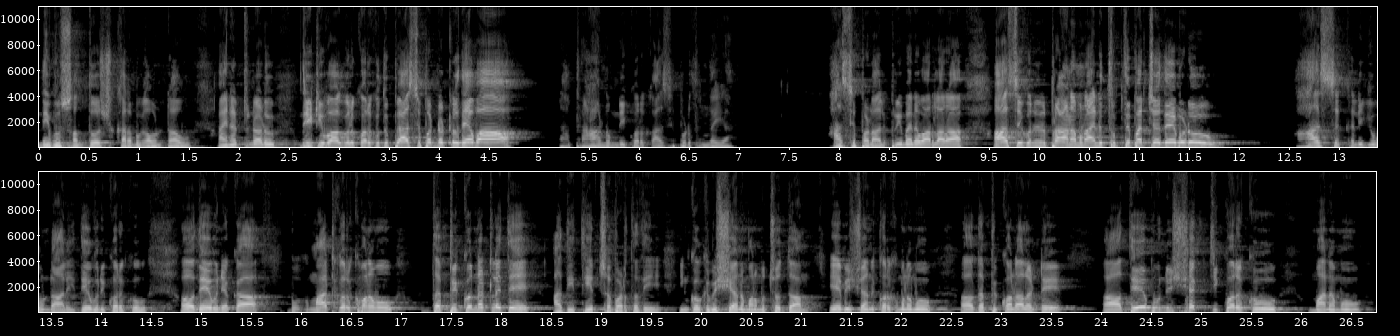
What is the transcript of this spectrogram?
నీవు సంతోషకరముగా ఉంటావు. ఆయన అంటున్నాడు నీటి వాగుల కొరకు దుప్పి ఆశపడినట్లు దేవా నా ప్రాణం నీ కొరకు ఆశపడుతుందయ్యా. ఆశపడాలి. ప్రియమైన వారులారా ఆశకు నేను ప్రాణమును ఆయన తృప్తిపరిచే దేవుడు. ఆశ కలిగి ఉండాలి దేవుని కొరకు. ఓ దేవుని యొక్క మాట కొరకు మనము దప్పికొన్నట్లయితే అది తీర్చబడుతుంది. ఇంకొక విషయాన్ని మనము చూద్దాం. ఏ విషయాన్ని కొరకు మనము దప్పికొనాలంటే ఆ దేవుని శక్తి కొరకు మనము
